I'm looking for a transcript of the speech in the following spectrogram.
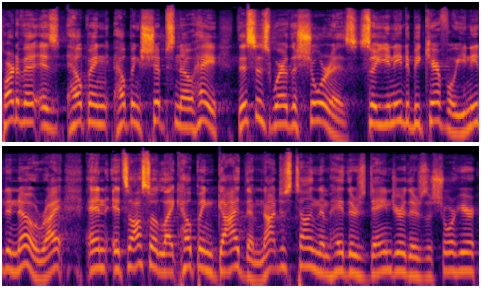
part of it is helping helping ships know, hey, this is where the shore is. So you need to be careful. You need to know, right? And it's also like helping guide them, not just telling them, hey, there's danger, there's a shore here,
